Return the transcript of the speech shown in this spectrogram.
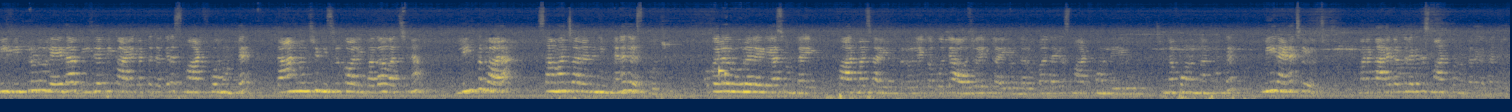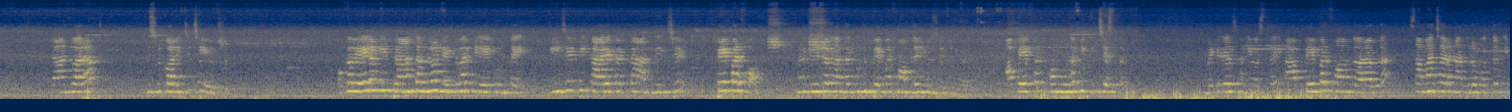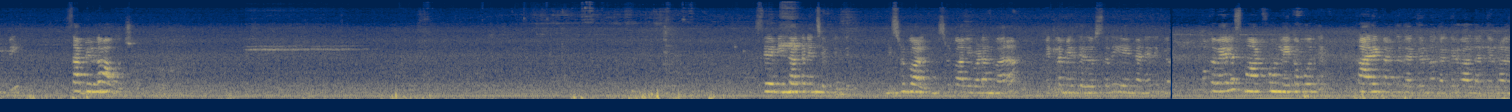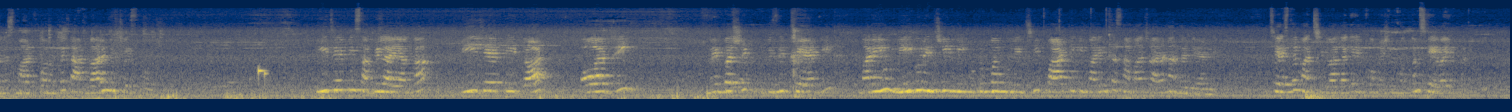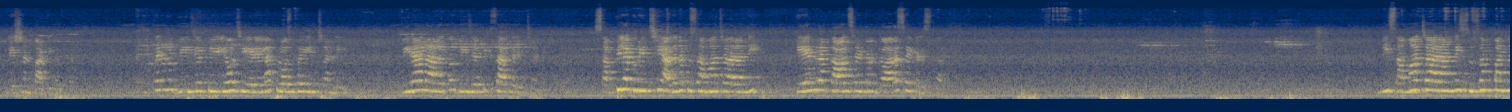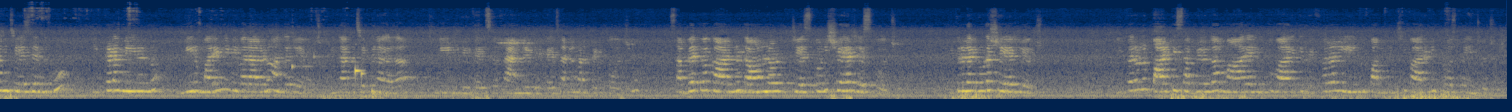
మీ మిత్రుడు లేదా బీజేపీ కార్యకర్త దగ్గర స్మార్ట్ ఫోన్ ఉంటే దాని నుంచి మిస్డ్ కాల్ ఇవ్వగా వచ్చిన లింక్ ద్వారా సమాచారాన్ని నింపైనా చేసుకోవచ్చు. ఒకవేళ రూరల్ ఏరియాస్ ఉంటాయి ఫార్మర్స్ అయి ఉంటారు లేకపోతే హౌస్ వైఫ్లు అయి ఉంటారు వాళ్ళ దగ్గర స్మార్ట్ ఫోన్ లేదు చిన్న ఫోన్ ఉందనుకుంటే మీరైనా చేయవచ్చు మన కార్యకర్తల దగ్గర స్మార్ట్ ఫోన్ ఉంటుంది కదా దాని ద్వారా మిస్డ్ కాల్ ఇచ్చి చేయొచ్చు. ఒకవేళ మీ ప్రాంతంలో నెట్వర్క్ లేకుంటే బీజేపీ కార్యకర్త అందించే పేపర్ ఫామ్. మనకి యూజువల్గా అంతకుముందు పేపర్ ఫామ్లో యూజ్ చేసేవారు. ఆ పేపర్ ఫామ్ కూడా మీకు ఇచ్చేస్తారు. మెటీరియల్స్ అన్నీ వస్తాయి. ఆ పేపర్ ఫామ్ ద్వారా కూడా సమాచారాన్ని అందులో మొత్తం నింపి సభ్యులుగా అవ్వచ్చు. సేమ్ ఇందాక నేను చెప్పింది. మిస్డ్ కాల్ మిస్డ్ కాల్ ఇవ్వడం ద్వారా ఎట్లా మెసేజ్ వస్తుంది ఏంటనేది ఇట్లా. ఒకవేళ స్మార్ట్ ఫోన్ లేకపోతే కార్యకర్త దగ్గర దగ్గర వాళ్ళ దగ్గర వాళ్ళ స్మార్ట్ ఫోన్ ఉంటే దాని ద్వారా మీరు చేసుకోవచ్చు. బీజేపీ సభ్యులు అయ్యాక BJP dot ORG membership visit చేయండి. మరియు మీ గురించి మీ కుటుంబం గురించి పార్టీకి మరింత సమాచారాన్ని అందజేయండి. చేస్తే మంచి వాళ్ళ దగ్గర ఇన్ఫర్మేషన్ మొత్తం సేవ్ అయిపోతుంది. నేషనల్ పార్టీ దగ్గర ఇతరులు బీజేపీలో చేరేలా ప్రోత్సహించండి. విరాళాలతో బీజేపీకి సహకరించండి. సభ్యుల గురించి అదనపు సమాచారాన్ని కేంద్ర కాల్ సెంటర్ ద్వారా సేకరిస్తారు. మీ సమాచారాన్ని సుసంపన్నం చేసేందుకు ఇక్కడ మీరు మీరు మరిన్ని వివరాలను అందజేయవచ్చు. ఇందాక చెప్పిన కదా మీ డీటెయిల్స్ ఫ్యామిలీ డీటెయిల్స్ అట్లా మనం పెట్టుకోవచ్చు. సభ్యత్వ కార్డును డౌన్లోడ్ చేసుకొని షేర్ చేసుకోవచ్చు. ఇతరులకు కూడా షేర్ చేయొచ్చు. ఇతరులు పార్టీ సభ్యులుగా మారేందుకు వారికి రిఫరల్ లింక్ పంపించి వారిని ప్రోత్సహించవచ్చు.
